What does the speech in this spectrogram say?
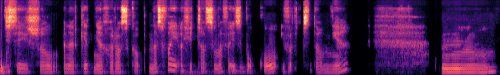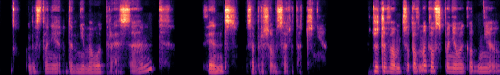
dzisiejszą energię dnia, horoskop na swojej osi czasu na Facebooku i wróci do mnie. Mm, dostanie ode mnie mały prezent, więc zapraszam serdecznie. Życzę wam cudownego, wspaniałego dnia.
